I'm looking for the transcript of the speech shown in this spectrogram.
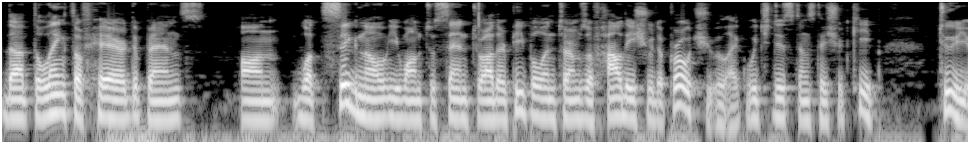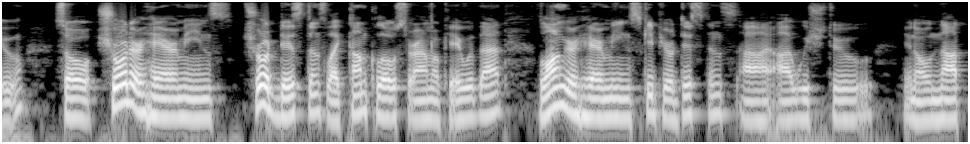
That the length of hair depends on what signal you want to send to other people in terms of how they should approach you, like which distance they should keep to you. So shorter hair means short distance, like come closer, I'm okay with that. Longer hair means keep your distance. Uh, I wish to, you know, not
